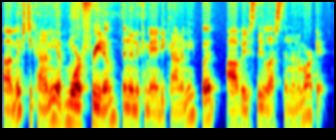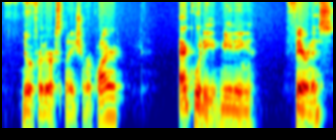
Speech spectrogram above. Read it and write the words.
a mixed economy, you have more freedom than in a command economy, but obviously less than in a market. No further explanation required. Equity, meaning fairness,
